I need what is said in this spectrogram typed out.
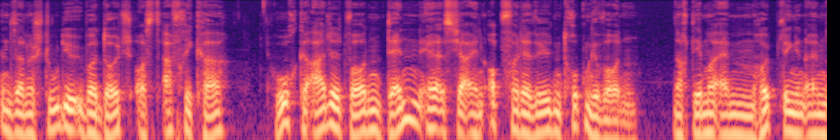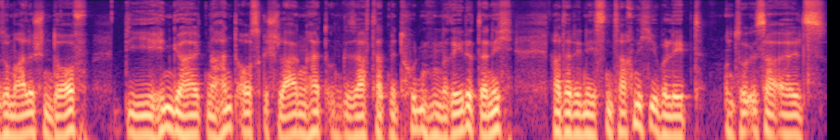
in seiner Studie über Deutsch-Ostafrika hoch geadelt worden, denn er ist ja ein Opfer der wilden Truppen geworden. Nachdem er einem Häuptling in einem somalischen Dorf die hingehaltene Hand ausgeschlagen hat und gesagt hat, mit Hunden redet er nicht, hat er den nächsten Tag nicht überlebt. Und so ist er als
